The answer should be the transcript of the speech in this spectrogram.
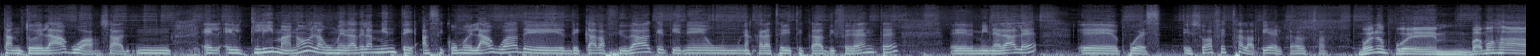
tanto el agua, o sea, mm, el, clima, ¿no? La humedad del ambiente, así como el agua de, cada ciudad que tiene unas características diferentes, eh, minerales, eh, pues eso afecta a la piel, claro está. Bueno, pues vamos a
